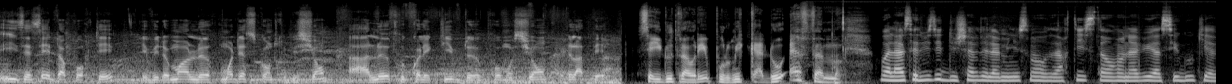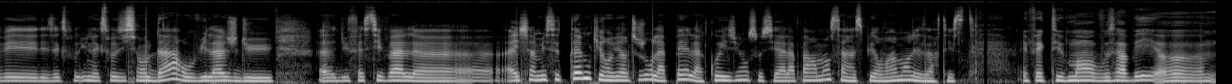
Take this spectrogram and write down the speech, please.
ils essaient d'apporter évidemment leur modeste contribution à l'œuvre collective de promotion de la paix. Seydou Traoré pour Mikado FM. Voilà, cette visite du chef de l'aménagement aux artistes, on a vu à Ségou qu'il y avait des une exposition d'art au village du, euh, du festival euh, Aïcha. Mais ce thème qui revient toujours, la paix, la cohésion sociale, apparemment, ça inspire vraiment les artistes. Effectivement, vous savez, euh,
